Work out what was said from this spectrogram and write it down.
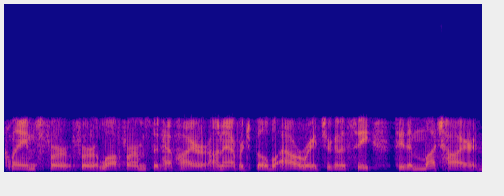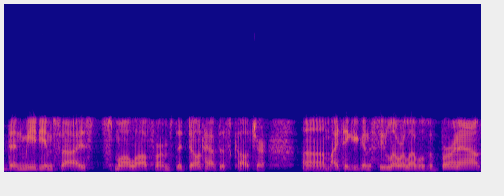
claims for, for law firms that have higher on average billable hour rates, you're going to see, see them much higher than medium sized small law firms that don't have this culture. Um, I think you're going to see lower levels of burnout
